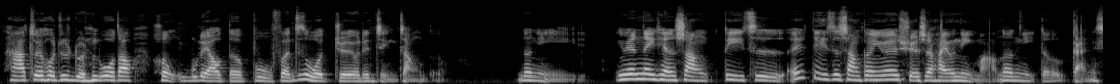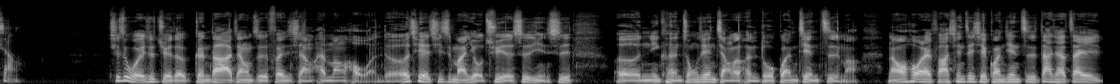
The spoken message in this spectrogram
他最后就沦落到很无聊的部分，这是我觉得有点紧张的。那你因为那天上第一次，诶，第一次上课，因为学生还有你嘛，那你的感想？其实我也是觉得跟大家这样子分享还蛮好玩的，而且其实蛮有趣的事情是，呃，你可能中间讲了很多关键字嘛，然后后来发现这些关键字大家在。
